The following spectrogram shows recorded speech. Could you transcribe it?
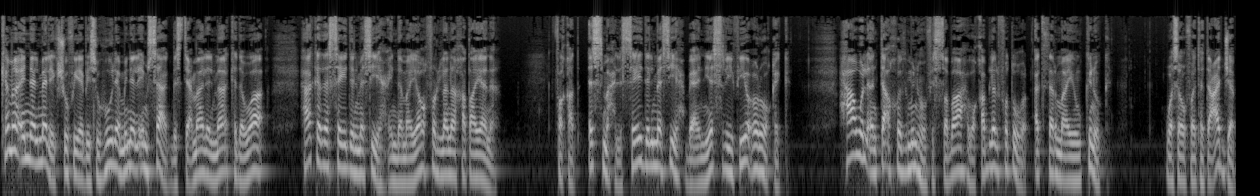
كما إن الملك شفي بسهولة من الإمساك باستعمال الماء كدواء هكذا السيد المسيح عندما يغفر لنا خطايانا. فقط اسمح للسيد المسيح بأن يسري في عروقك. حاول أن تأخذ منه في الصباح وقبل الفطور أكثر ما يمكنك وسوف تتعجب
